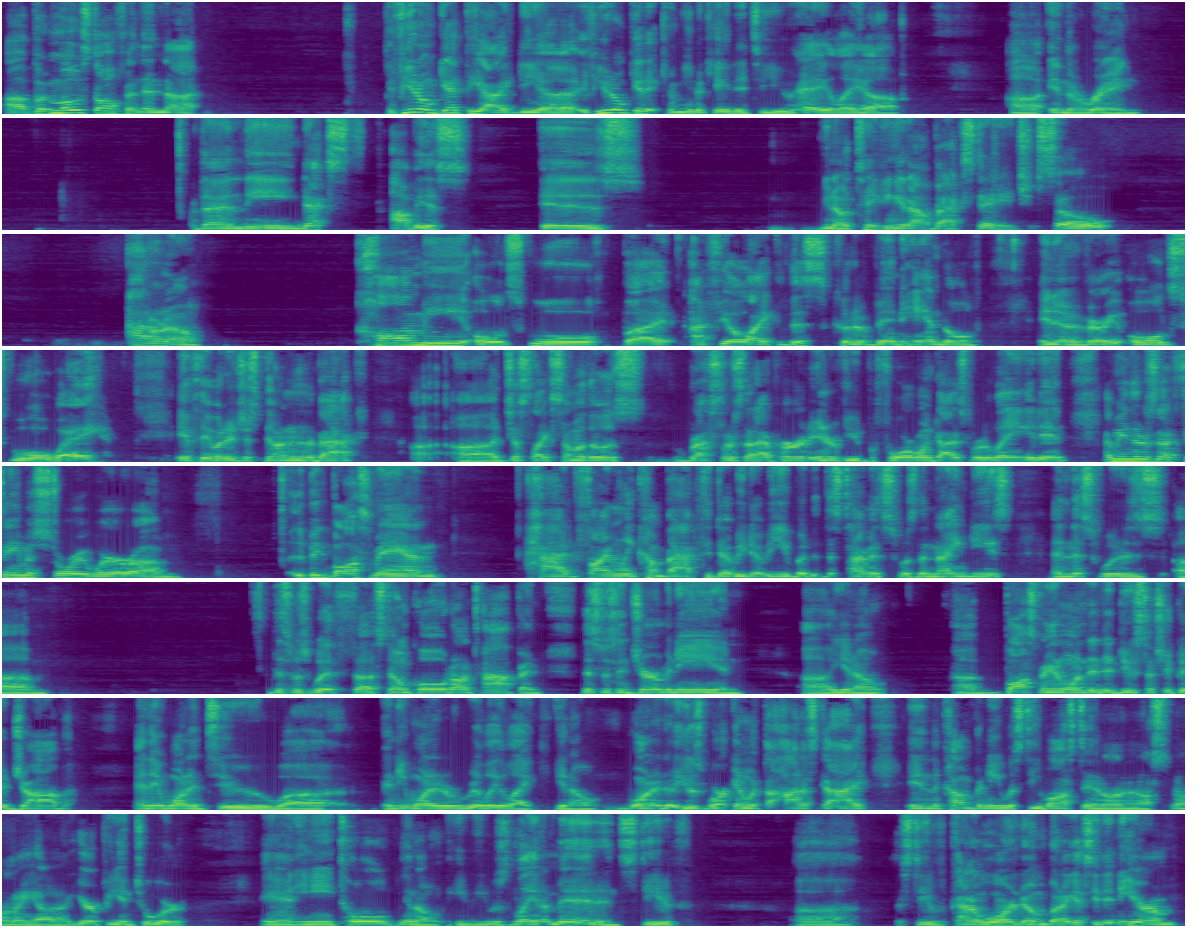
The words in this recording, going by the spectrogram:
Uh, but most often than not, if you don't get the idea, if you don't get it communicated to you, hey, lay up uh, in the ring, then the next obvious is, you know, taking it out backstage. So I don't know. Call me old school, but I feel like this could have been handled in a very old school way if they would have just done it in the back. Uh, just like some of those wrestlers that I've heard interviewed before when guys were laying it in. I mean, there's that famous story where um, the big boss man had finally come back to WWE, but at this time this was the 90s, and this was um, this was with uh, Stone Cold on top, and this was in Germany, and uh, you know, uh, Boss Man wanted to do such a good job, and they wanted to, uh, and he wanted to really like, you know, wanted to, he was working with the hottest guy in the company with Steve Austin on an, on a uh, European tour, and he told, you know, he, he was laying him in, and Steve, uh, Steve kind of warned him, but I guess he didn't hear him.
